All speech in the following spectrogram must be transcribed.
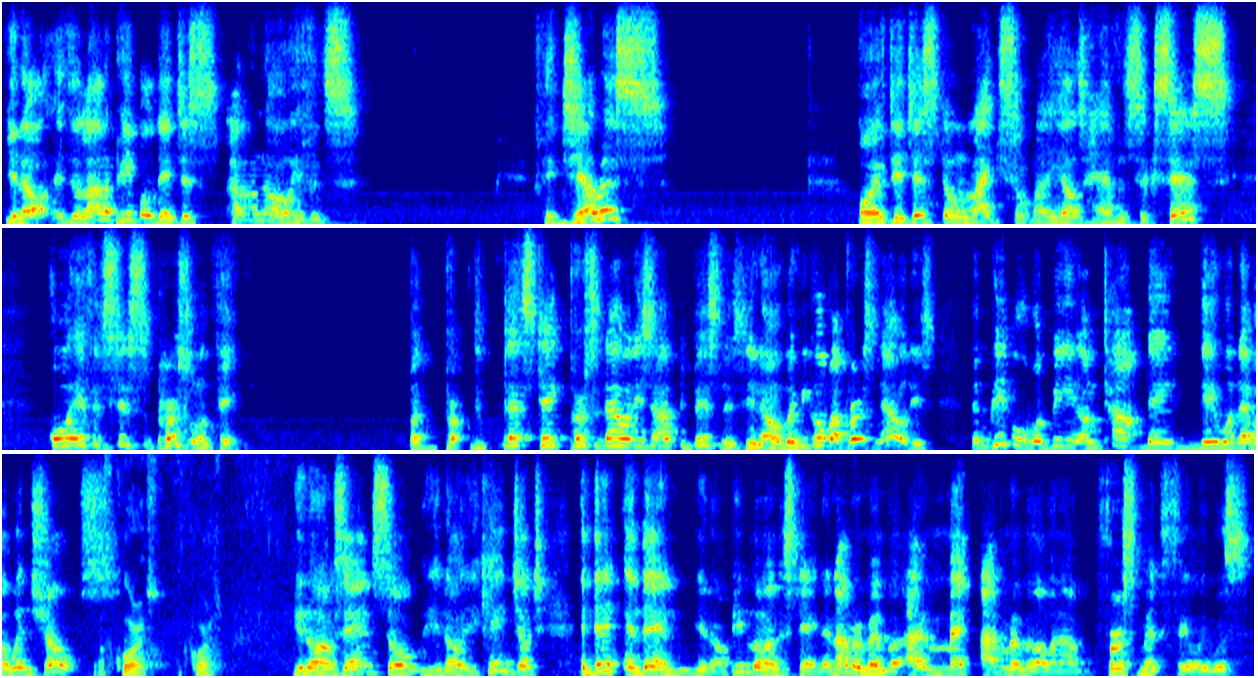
you know, it's a lot of people that just I don't know if it's if they're jealous or if they just don't like somebody else having success or if it's just a personal thing. But per- let's take personalities out the business. You know, when we go by personalities, then people would be on top. They they would never win shows. Of course, of course. You know what I'm saying? So you know, you can't judge. And then and then you know, people don't understand. And I remember, I met, I remember when I first met Phil. It was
